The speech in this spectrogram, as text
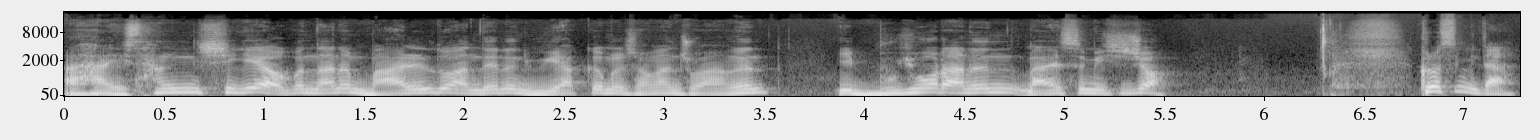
아하, 이 상식에 어긋나는 말도 안 되는 위약금을 정한 조항은 이 무효라는 말씀이시죠? 그렇습니다.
